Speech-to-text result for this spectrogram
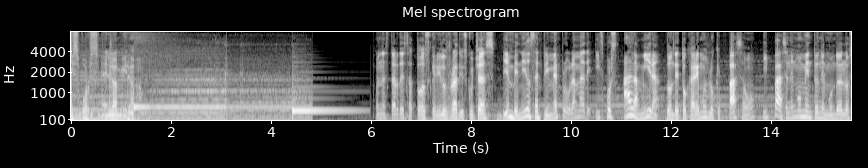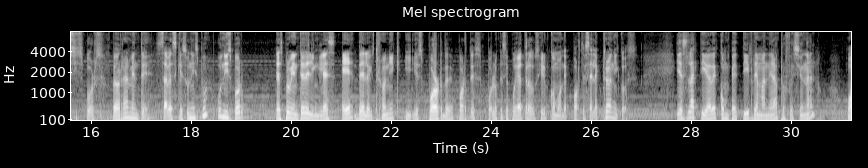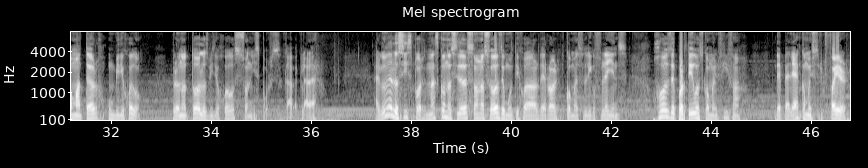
esports en la mira. Buenas tardes a todos queridos radio escuchas, bienvenidos al primer programa de esports a la mira, donde tocaremos lo que pasa y pasa en el momento en el mundo de los esports. Pero realmente, ¿sabes qué es un esport? Un esport es proveniente del inglés E de electronic y sport de deportes, por lo que se podría traducir como deportes electrónicos. Y es la actividad de competir de manera profesional o amateur un videojuego. Pero no todos los videojuegos son esports, cabe aclarar. Algunos de los esports más conocidos son los juegos de multijugador de rol, como es League of Legends, juegos deportivos como el FIFA, de pelea como Street Fighter,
